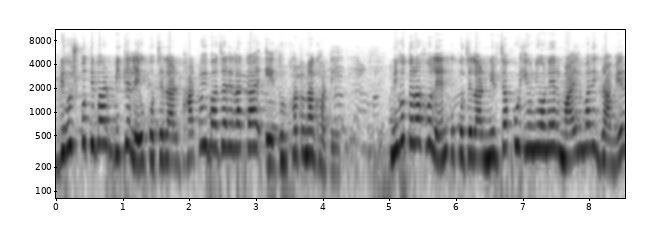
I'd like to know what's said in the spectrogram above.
বৃহস্পতিবার বিকেলে উপজেলার ভাটই বাজার এলাকায় এ দুর্ঘটনা ঘটে। নিহতরা হলেন উপজেলার মির্জাপুর ইউনিয়নের মাইলমারি গ্রামের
